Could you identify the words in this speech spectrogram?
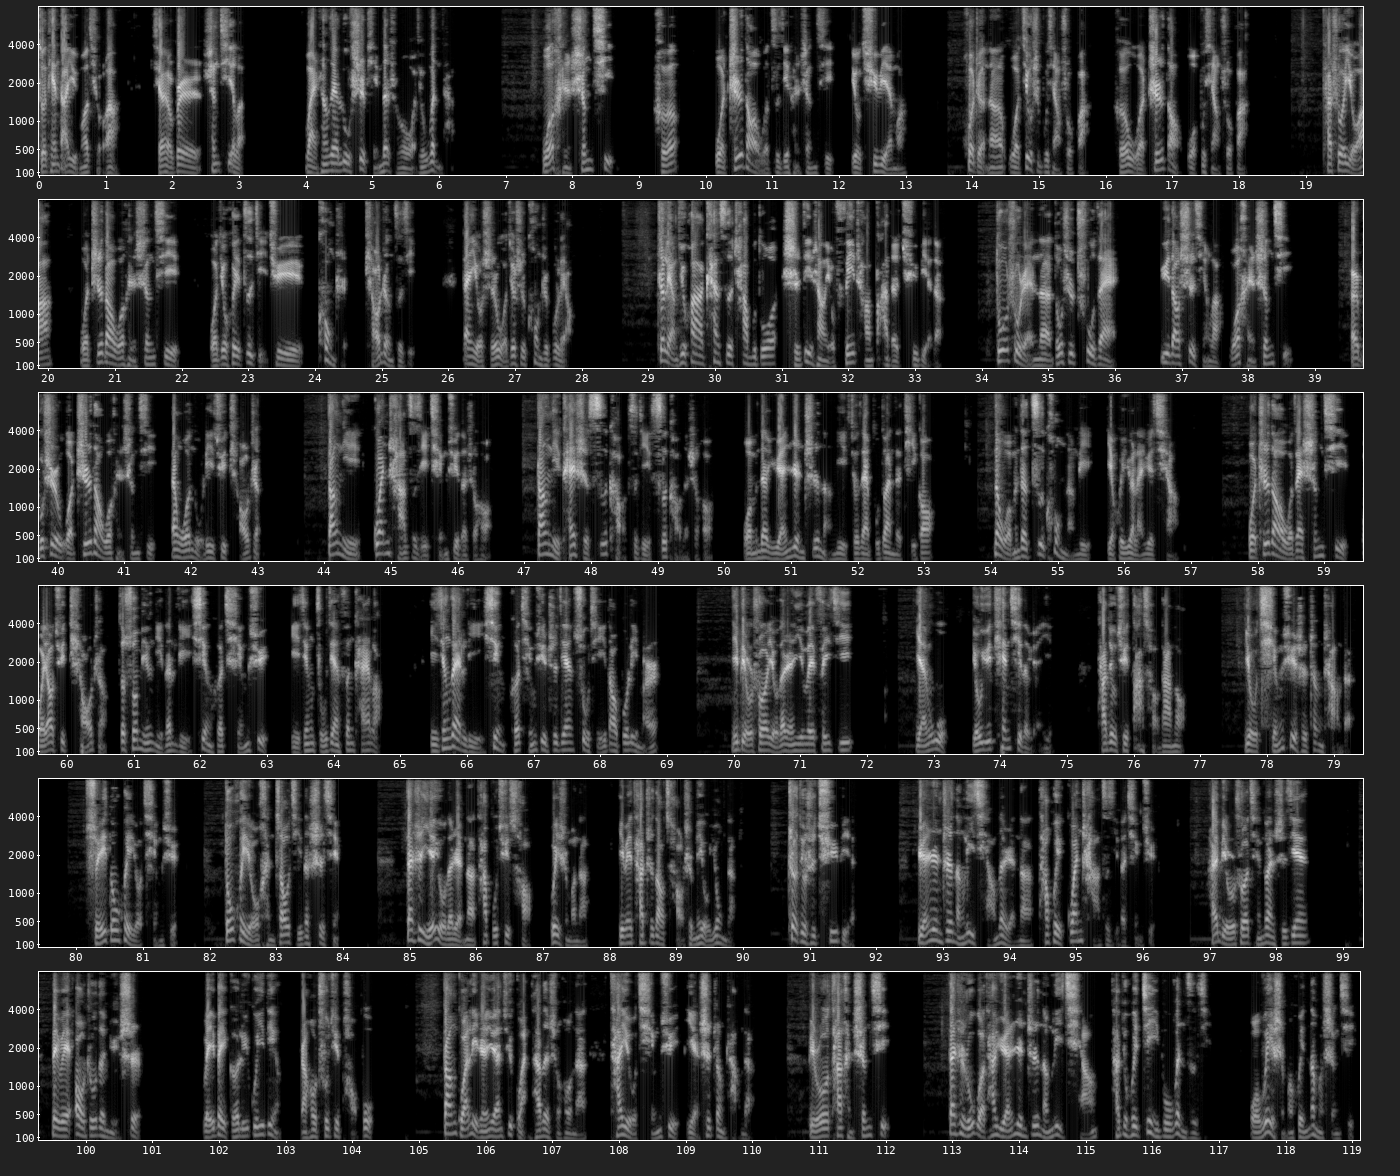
昨天打羽毛球啊，小小贝儿生气了。晚上在录视频的时候，我就问他：“我很生气和我知道我自己很生气有区别吗？或者呢，我就是不想说话和我知道我不想说话？”他说：“有啊，我知道我很生气，我就会自己去控制、调整自己，但有时我就是控制不了。”这两句话看似差不多，实际上有非常大的区别的。多数人呢都是处在遇到事情了，我很生气，而不是我知道我很生气，但我努力去调整。当你观察自己情绪的时候，当你开始思考自己思考的时候，我们的原认知能力就在不断的提高，那我们的自控能力也会越来越强。我知道我在生气，我要去调整。这说明你的理性和情绪已经逐渐分开了，已经在理性和情绪之间竖起一道玻璃门。你比如说，有的人因为飞机延误，由于天气的原因，他就去大吵大闹。有情绪是正常的，谁都会有情绪，都会有很着急的事情。但是也有的人呢，他不去吵，为什么呢？因为他知道吵是没有用的，这就是区别。原认知能力强的人呢，他会观察自己的情绪。还比如说前段时间那位澳洲的女士违背隔离规定，然后出去跑步，当管理人员去管她的时候呢，她有情绪也是正常的。比如她很生气，但是如果她原认知能力强，她就会进一步问自己。我为什么会那么生气？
